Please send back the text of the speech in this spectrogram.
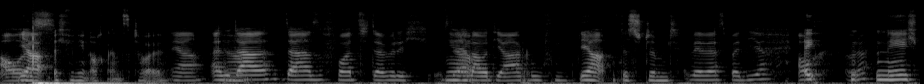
aus. ja, ich finde ihn auch ganz toll. Ja, also Ja. da, da sofort, da würde ich sehr Ja. laut Ja rufen. Ja, das stimmt. Wer wäre es bei dir? Auch, Ey, oder? Nee, ich,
